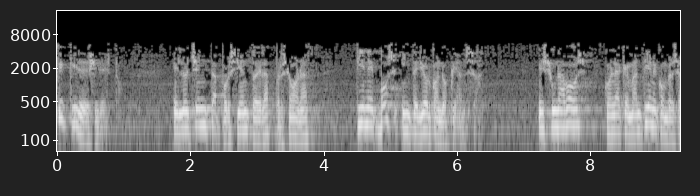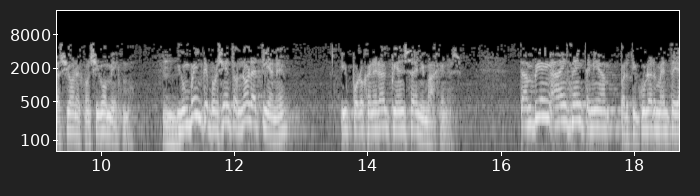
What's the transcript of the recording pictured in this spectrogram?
¿Qué quiere decir esto? El 80% de las personas tiene voz interior cuando piensa. Es una voz con la que mantiene conversaciones consigo mismo. Mm. Y un 20% no la tiene y por lo general piensa en imágenes. También Einstein tenía particularmente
